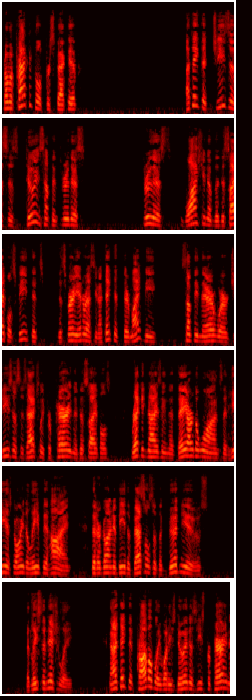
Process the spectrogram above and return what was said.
From a practical perspective, I think that Jesus is doing something through this through this washing of the disciples' feet that's that's very interesting. I think that there might be something there where Jesus is actually preparing the disciples, recognizing that they are the ones that he is going to leave behind that are going to be the vessels of the good news, at least initially. And I think that probably what he's doing is he's preparing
